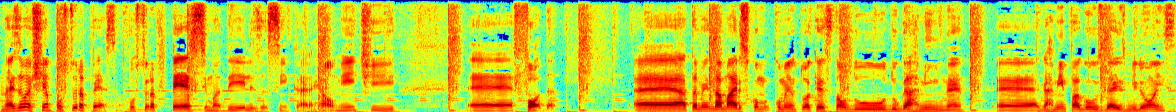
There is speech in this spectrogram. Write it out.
Mas eu achei a postura péssima, a postura péssima deles, assim, cara, realmente é, foda. É, também Damares comentou a questão do, do Garmin, né? É, Garmin pagou os 10 milhões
